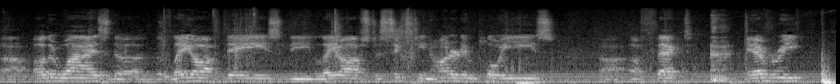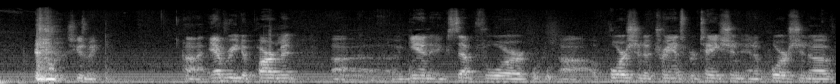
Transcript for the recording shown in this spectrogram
Uh, Otherwise, the the layoff days, the layoffs to 1,600 employees uh, affect every, excuse me, uh, every department, uh, again, except for uh, a portion of transportation and a portion of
